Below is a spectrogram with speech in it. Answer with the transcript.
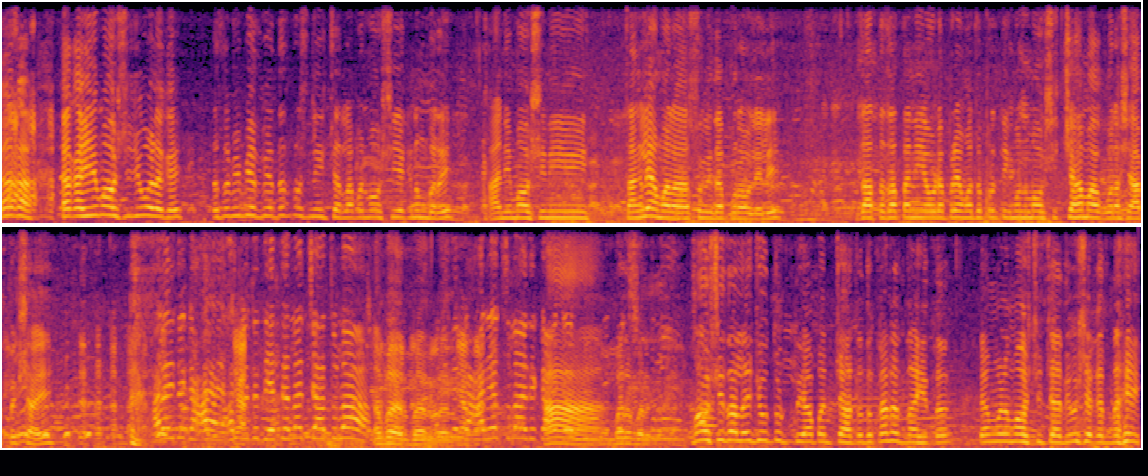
काका काका ही मावशीची ओळख आहे. तसं मी बेत बेतच प्रश्न विचारला पण मावशी एक नंबर आहे. आणि मावशीनी चांगली आम्हाला सुविधा पुरवलेली. जाता जाताना एवढ्या प्रेमाचं प्रतीक म्हणून मावशी चहा मागवल अशी अपेक्षा आहे. अरे इथे काय आता ते देते ना चहा तुला. बर बर बर इथे कार्यच नाही ते काय हा करू? बरोबर. मावशीचा लय जीव तुटतोय आपण चहाचं दुकानच नाही इथं. त्यामुळे मावशी चहा देऊ शकत नाही.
